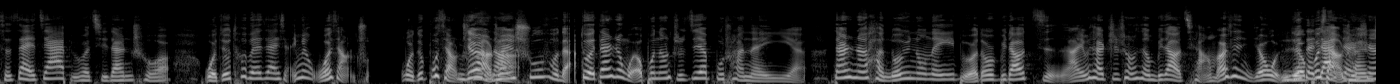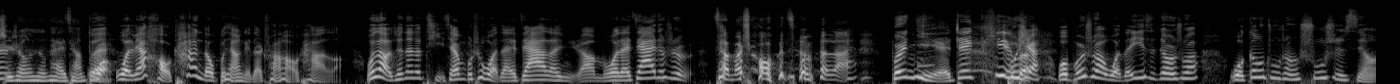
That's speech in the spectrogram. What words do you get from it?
次在家，比如说骑单车，我就特别在想，因为我想穿，我就不想你就想穿舒服的。对，但是我又不能直接不穿内衣。但是呢，很多运动内衣，比如说都是比较紧啊，因为它支撑性比较强嘛。而且你就，我就你觉得在家就不想健身，穿支撑性太强，对我我连好看都不想给它穿好看了。我老觉得那都体现不出我在家了，你知道吗？我在家就是怎么丑怎么来。不是你这 keep 不是，我不是说我的意思，就是说我更注重舒适性。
